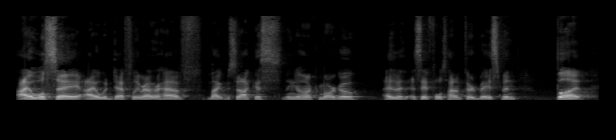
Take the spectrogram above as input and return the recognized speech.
I will say I would definitely rather have Mike Moustakas than Johan Camargo as a, as a full time third baseman, but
